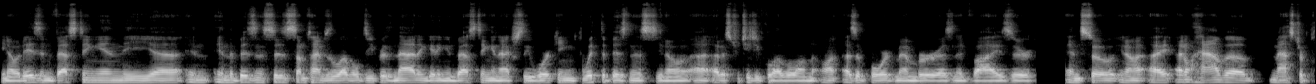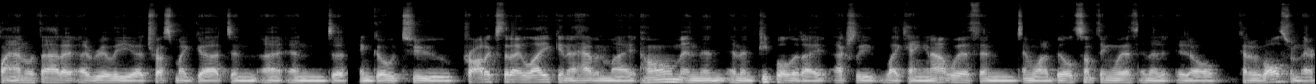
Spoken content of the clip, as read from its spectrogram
you know it is investing in the uh, in in the businesses. Sometimes a level deeper than that, and getting investing and actually working with the business, you know, uh, at a strategic level, on, on, as a board member, as an advisor, and so, you know, I, I don't have a master plan with that. I, I really uh, trust my gut and uh, and uh, and go to products that I like and I have in my home, and then and then people that I actually like hanging out with and and want to build something with, and then it, it all kind of evolves from there.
